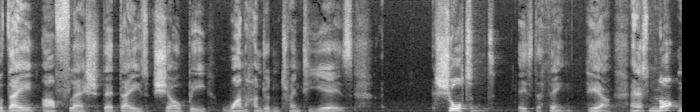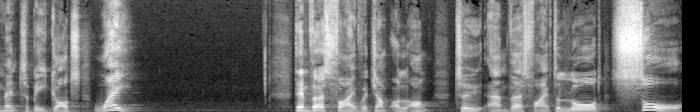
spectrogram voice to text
for they are flesh, their days shall be 120 years. Shortened is the thing here. And it's not meant to be God's way. Then, verse 5, we'll jump along to um, verse 5. The Lord saw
